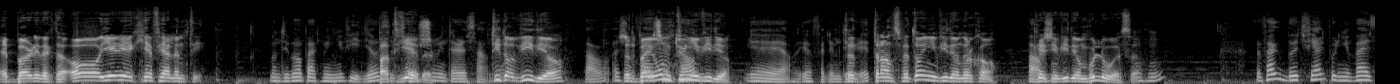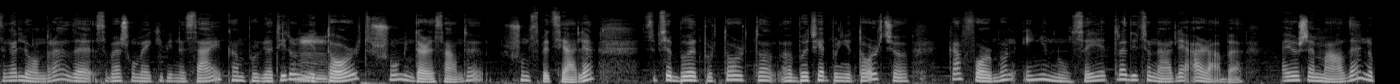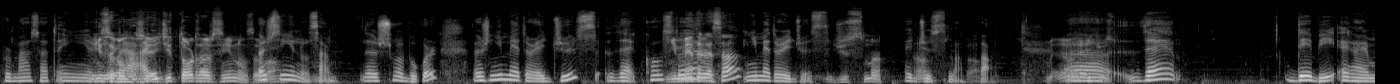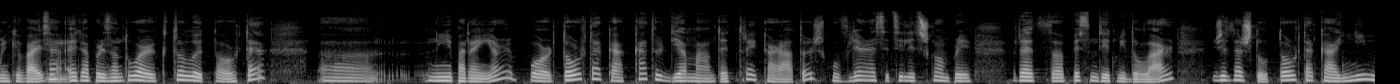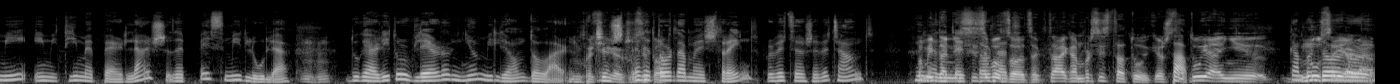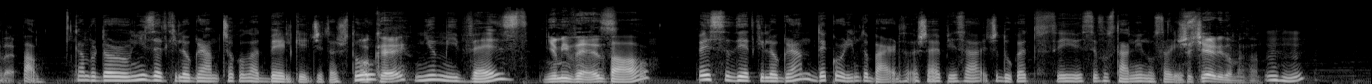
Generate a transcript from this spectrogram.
E bëri dhe këtë. O Jeri e ke fjalën ti. Më ndihmo pak me një video, pa se është shumë interesant. Ti do video? Po, është. Të bëj unë ty një video. Jo, jo, jo, jo faleminderit. Të transmetoj një video ndërkohë. Po. Kemi një video mbuluese. Mhm. Mm në fakt bëhet fjalë për një vajzë nga Londra dhe së bashku me ekipin e saj kanë përgatitur mm. një tort shumë interesante, shumë speciale, sepse bëhet për tort, bëhet fjalë për një tort që ka formën e një nuseje tradicionale arabe. Ajo është e madhe në përmasat e një njeriu. Një sekondë, është e gjithë torta është si një nuse. Është si një nuse. Mm. Është shumë e bukur. Është 1 metër e gjys dhe kushton. 1 metër e sa? 1 metër e gjys. Gjysmë. E gjysmë, po. po. Dhe Debi e ka emrin kjo vajza, mm. e ka prezantuar këtë lloj torte në një panair, por torta ka 4 diamante 3 karatësh, ku vlera e secilit shkon prej rreth 15000 dollarë Gjithashtu, torta ka 1000 imitime perlash dhe 5000 lule, mm -hmm. duke arritur vlerën 1 milion dollar. Më pëlqen kështu si tortë. Edhe torta më e shtrenjtë, përveç se është e veçantë, Po mirë tani si supozohet se këta e kanë bërë si statuj, kjo është statuja e një nuseje arabe. Po. Kanë përdorur 20 kg çokoladë belge gjithashtu. Okej. Okay. 1000 vezë. 1000 vezë. Po. 50 kg dekorim të bardhë. Është ajo pjesa që duket si si fustani i nusërisë. Sheqeri domethënë. Mhm. Mm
